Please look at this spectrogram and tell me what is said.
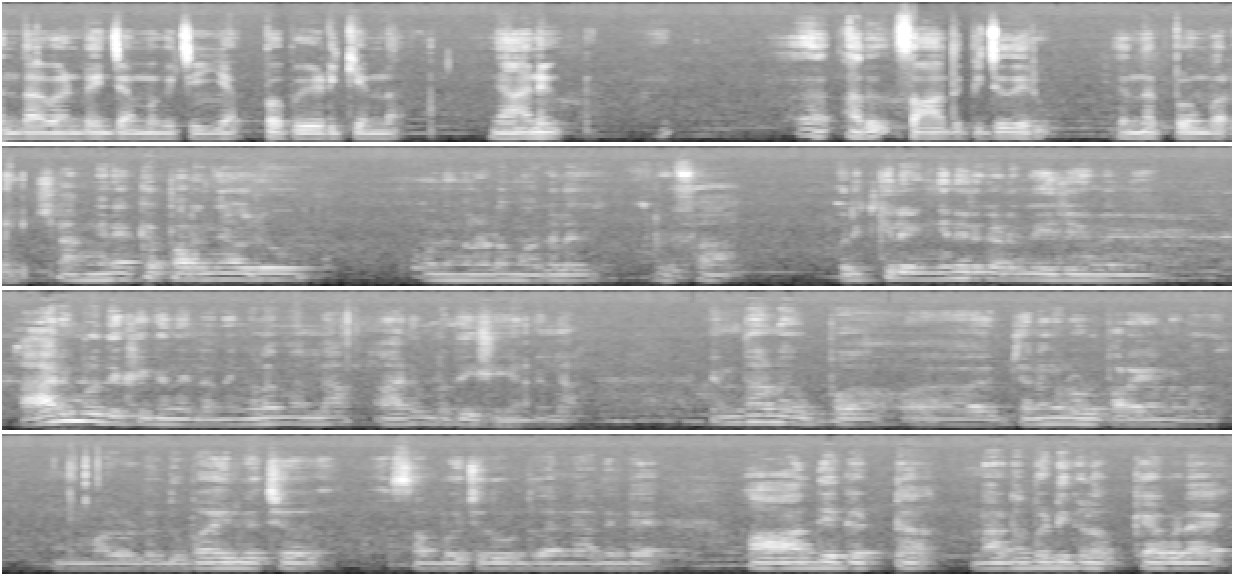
എന്താ വേണ്ടതെന്ന് നമുക്ക് ചെയ്യാം. ഇപ്പോൾ പേടിക്കണ്ട. ഞാൻ അത് സാധിപ്പിച്ചു തരും. എന്നെപ്പോഴും പറയും. അങ്ങനെയൊക്കെ പറഞ്ഞ ഒരു നിങ്ങളുടെ മകൾ റിഫ ഒരിക്കലും ഇങ്ങനെ ഒരു കടം ചെയ്യുമെന്ന് ആരും പ്രതീക്ഷിക്കുന്നില്ല. നിങ്ങളെന്നല്ല ആരും പ്രതീക്ഷിക്കുന്നില്ല. എന്താണ് ഇപ്പോൾ ജനങ്ങളോട് പറയാനുള്ളത്? നമ്മളുടെ ദുബായിൽ വെച്ച് സംഭവിച്ചതുകൊണ്ട് തന്നെ അതിന്റെ ആദ്യഘട്ട നടപടികളൊക്കെ അവിടെ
